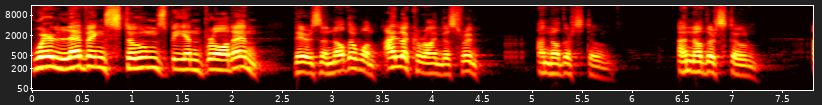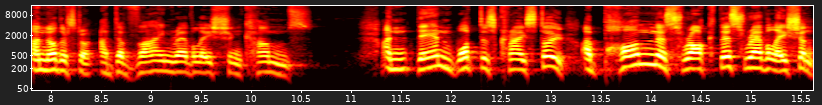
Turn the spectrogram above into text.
where living stones being brought in. There's another one. I look around this room, another stone, another stone, another stone. A divine revelation comes. And then what does Christ do? Upon this rock, this revelation,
